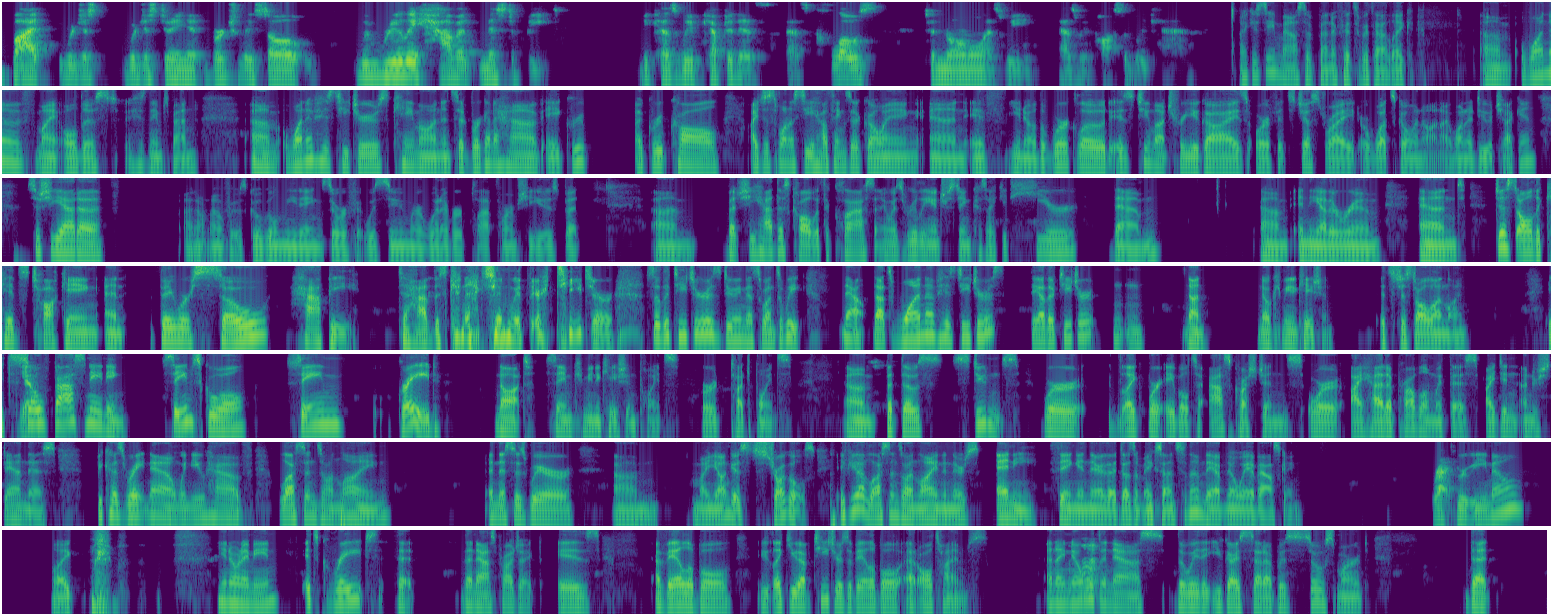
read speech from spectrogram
but we're just we're just doing it virtually. So we really haven't missed a beat because we've kept it as as close to normal as we as we possibly can. I can see massive benefits with that. Like um, one of my oldest, his name's Ben. Um, one of his teachers came on and said, "We're going to have a group a group call. I just want to see how things are going and if you know the workload is too much for you guys or if it's just right or what's going on. I want to do a check-in. So she had a i don't know if it was google meetings or if it was zoom or whatever platform she used but um but she had this call with the class and it was really interesting because i could hear them um, in the other room and just all the kids talking and they were so happy to have this connection with their teacher. So the teacher is doing this once a week. Now, that's one of his teachers. The other teacher, none, no communication. It's just all online. It's yeah. so fascinating. Same school, same grade, not same communication points or touch points. Um, but those students were like were able to ask questions or i had a problem with this. I didn't understand this. Because right now when you have lessons online and this is where um, my youngest struggles if you have lessons online and there's anything in there that doesn't make sense to them they have no way of asking. Right. Through email? Like you know what i mean? It's great that the nas project is available like you have teachers available at all times and i know uh-huh. with the nas the way that you guys set up is so smart that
